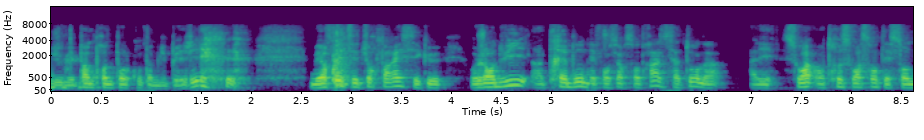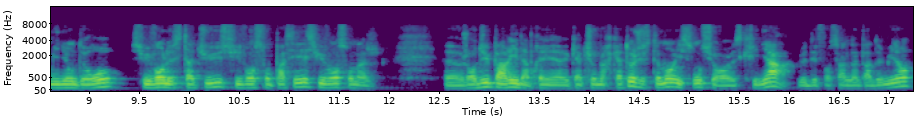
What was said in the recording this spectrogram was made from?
je vais pas me prendre pour le comptable du PSG. Mais en fait, c'est toujours pareil, c'est que aujourd'hui, un très bon défenseur central, ça tourne à, allez, soit entre 60 et 100 millions d'euros, suivant le statut, suivant son passé, suivant son âge. Euh, aujourd'hui, Paris, d'après Calcio Mercato, justement, ils sont sur Skriniar, le défenseur de l'Inter de Milan,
